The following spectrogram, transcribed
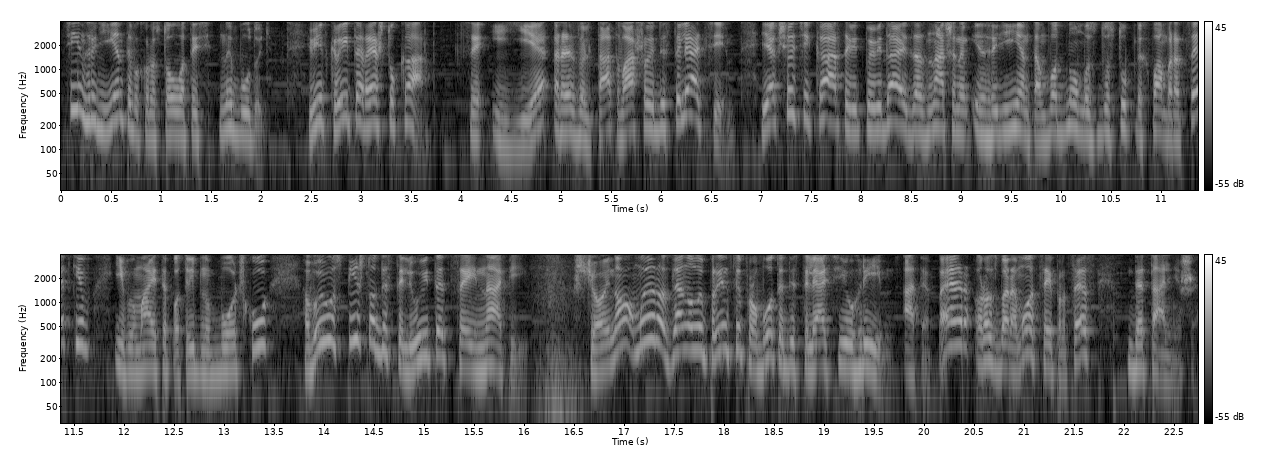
ці інгредієнти використовуватись не будуть. Відкрийте решту карт. Це і є результат вашої дистиляції. Якщо ці карти відповідають зазначеним інгредієнтам в одному з доступних вам рецептів, і ви маєте потрібну бочку, ви успішно дистилюєте цей напій. Щойно ми розглянули принцип роботи дистиляції у грі, а тепер розберемо цей процес детальніше.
